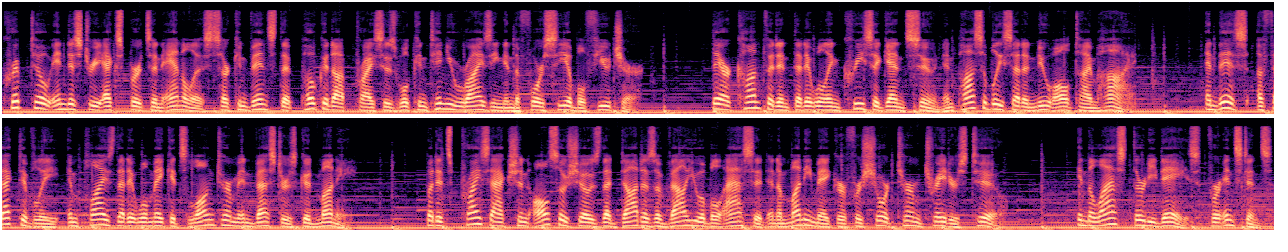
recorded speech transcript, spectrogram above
Crypto industry experts and analysts are convinced that Polkadot prices will continue rising in the foreseeable future. They are confident that it will increase again soon and possibly set a new all-time high. And this, effectively, implies that it will make its long-term investors good money but its price action also shows that DOT is a valuable asset and a moneymaker for short-term traders too. In the last 30 days, for instance,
